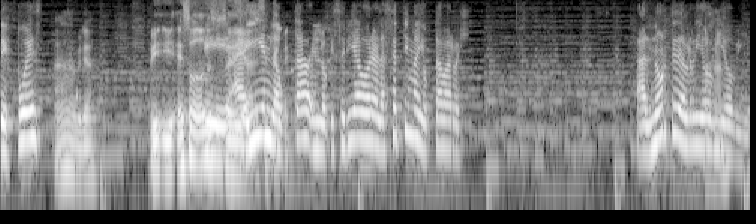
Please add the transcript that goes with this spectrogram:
Después, Ah, mira. ¿Y, eso dónde eh, sucedía? ahí en la octava, en lo que sería ahora la séptima y octava región, al norte del río. Biobío,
